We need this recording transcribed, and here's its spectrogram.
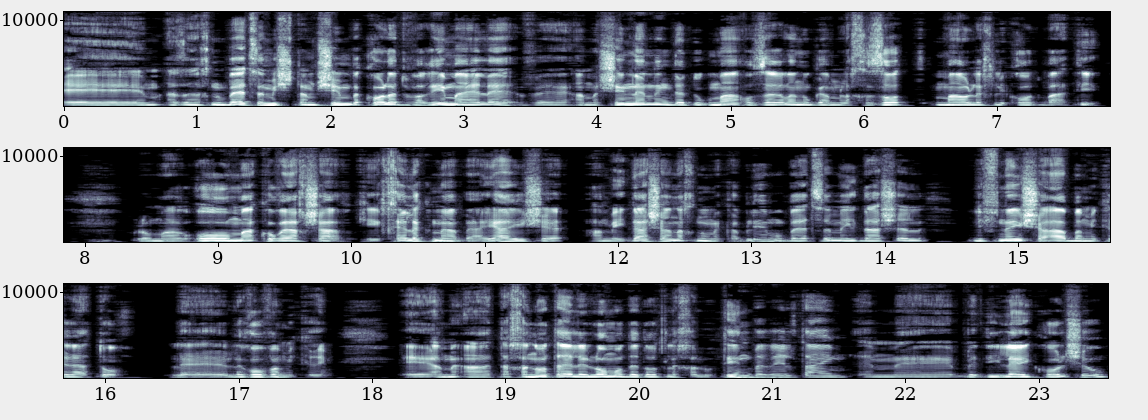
אמ, אז אנחנו בעצם משתמשים בכל הדברים האלה וה machine learning לדוגמה עוזר לנו גם לחזות מה הולך לקרות בעתיד. כלומר, או מה קורה עכשיו, כי חלק מהבעיה היא שהמידע שאנחנו מקבלים הוא בעצם מידע של לפני שעה במקרה הטוב, ל- לרוב המקרים. אה, התחנות האלה לא מודדות לחלוטין בריל טיים, הן אה, בדיליי כלשהו,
